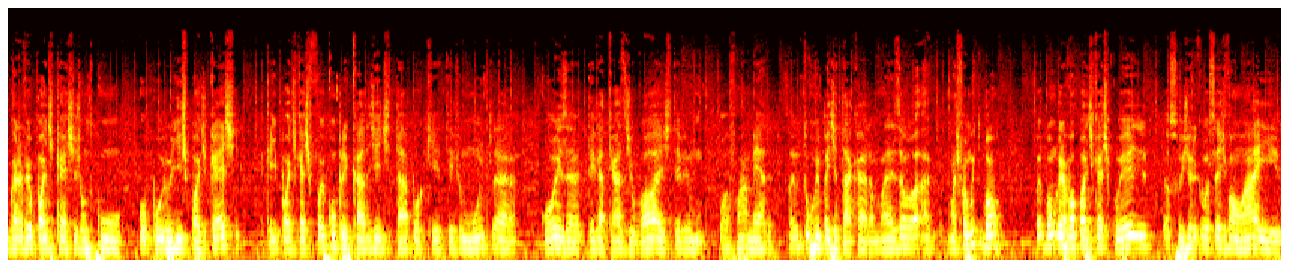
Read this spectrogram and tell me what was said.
Gravei o podcast junto com o Puro Elite Podcast. Aquele podcast foi complicado de editar porque teve muita coisa, teve atraso de voz, teve. Porra, foi uma merda. Foi muito ruim pra editar, cara, mas, eu, mas foi muito bom. Foi bom gravar o podcast com ele. Eu sugiro que vocês vão lá e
